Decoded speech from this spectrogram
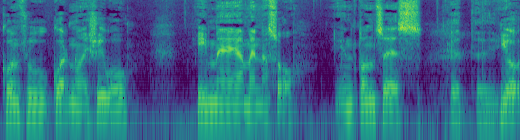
con su cuerno de chivo y me amenazó. Entonces, yo,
